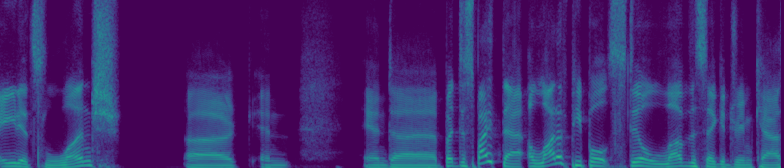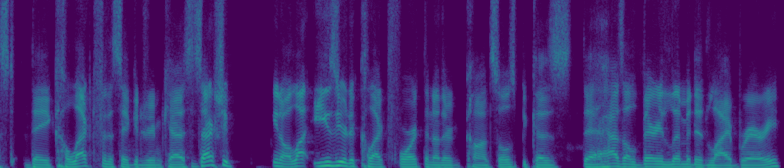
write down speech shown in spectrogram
ate its lunch. Uh, and and uh, but despite that, a lot of people still love the Sega Dreamcast. They collect for the Sega Dreamcast. It's actually you know a lot easier to collect for it than other consoles because it has a very limited library.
